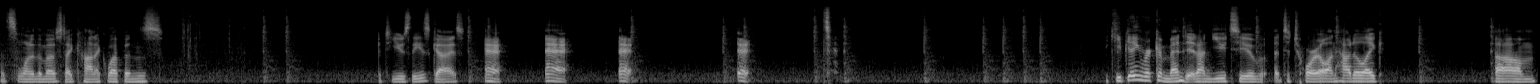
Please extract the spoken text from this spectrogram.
That's one of the most iconic weapons. Get to use these guys. Eh, eh, eh, eh. I keep getting recommended on YouTube a tutorial on how to like um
